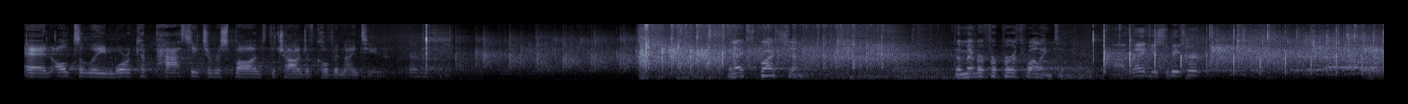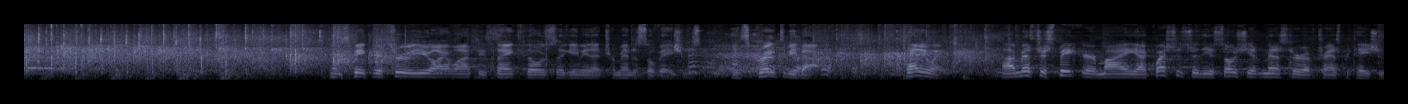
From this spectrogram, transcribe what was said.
and ultimately more capacity to respond to the challenge of COVID-19. The next question. The member for Perth Wellington. Uh, thank you, Speaker. And Speaker, through you, I want to thank those that gave me that tremendous ovation. It's great to be back. Anyway, Uh, Mr. Speaker, my uh, questions to the Associate Minister of Transportation.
